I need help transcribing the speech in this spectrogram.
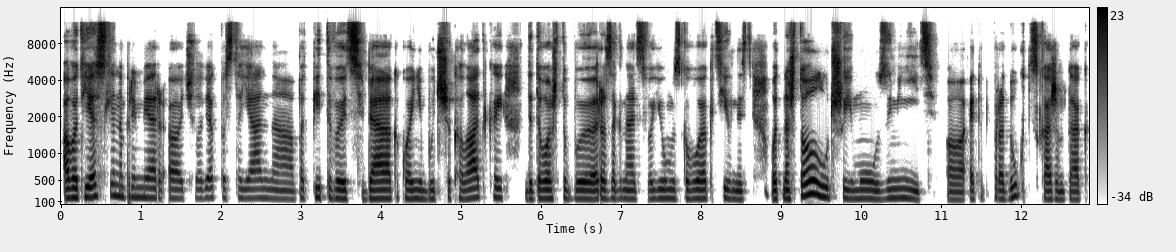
А вот если, например, э, человек постоянно подпитывает себя какой-нибудь шоколадкой для того, чтобы разогнать свою мозговую активность, вот на что лучше ему заменить э, этот продукт, скажем так,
